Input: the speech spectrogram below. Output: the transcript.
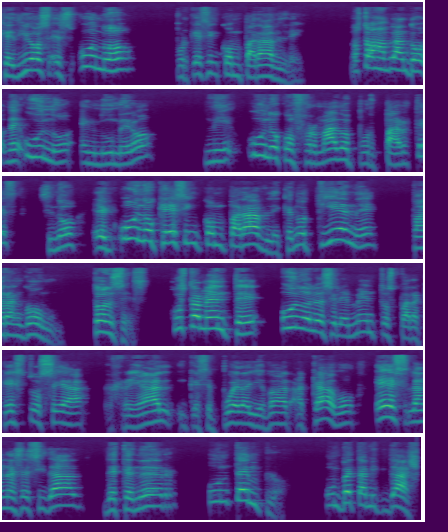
que Dios es uno porque es incomparable. No estamos hablando de uno en número, ni uno conformado por partes, sino en uno que es incomparable, que no tiene parangón. Entonces, justamente uno de los elementos para que esto sea real y que se pueda llevar a cabo es la necesidad de tener un templo, un Betamikdash,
